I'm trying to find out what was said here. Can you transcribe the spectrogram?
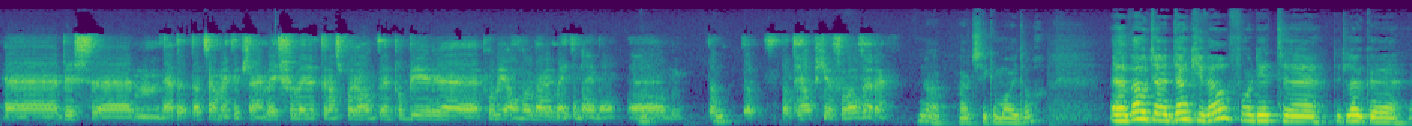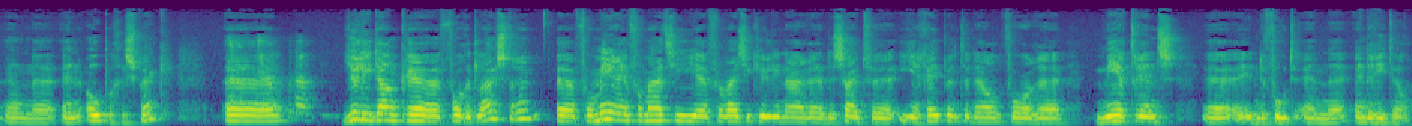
Uh, dus um, ja, dat, dat, zou mijn tip zijn. Wees volledig transparant en probeer, uh, probeer anderen daarin mee te nemen. Um, dat, dat, dat helpt je vooral verder. Nou, hartstikke mooi toch? Uh, Wouter, dankjewel voor dit, dit leuke en, en open gesprek. Ja, Jullie dank uh, voor het luisteren. Uh, voor meer informatie uh, verwijs ik jullie naar de site ing.nl voor meer trends in de food en, en de retail.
